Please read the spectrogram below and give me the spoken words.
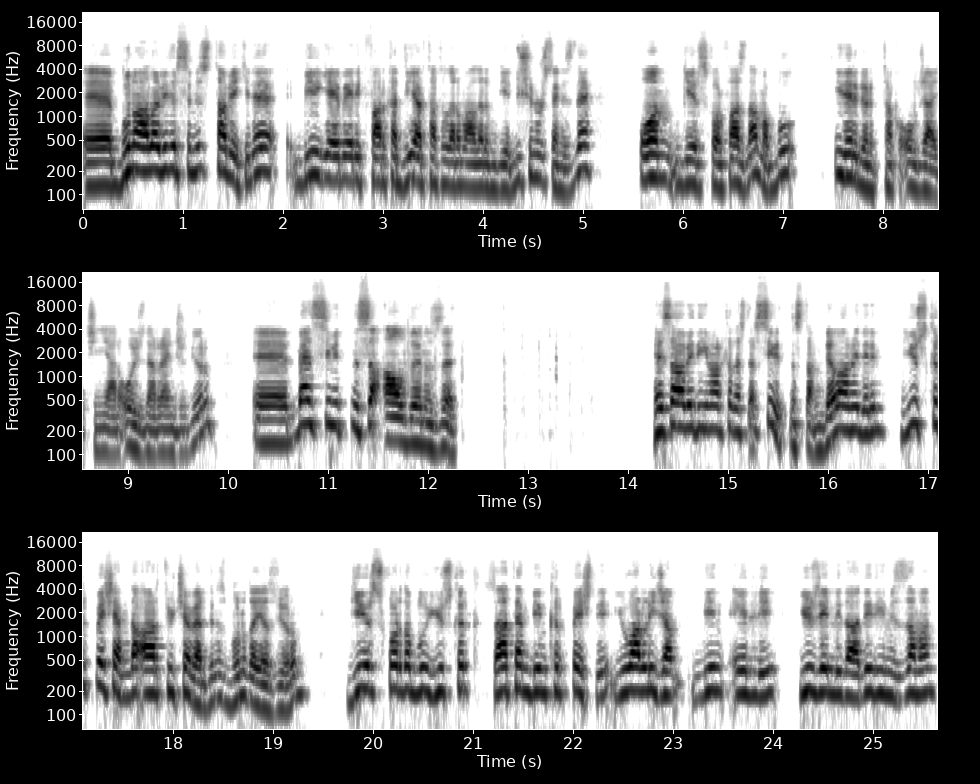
e, bunu alabilirsiniz. Tabii ki de 1 GB'lik farka diğer takılarımı alırım diye düşünürseniz de 10 gear score fazla ama bu ileri dönük takı olacağı için yani o yüzden Ranger diyorum. E, ben Sweetness'ı aldığınızı hesap edeyim arkadaşlar. Sweetness'tan devam edelim. 145 hem de artı 3'e verdiniz. Bunu da yazıyorum. Gear score'da bu 140. Zaten 1045'ti. Yuvarlayacağım. 1050, 150 daha dediğimiz zaman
